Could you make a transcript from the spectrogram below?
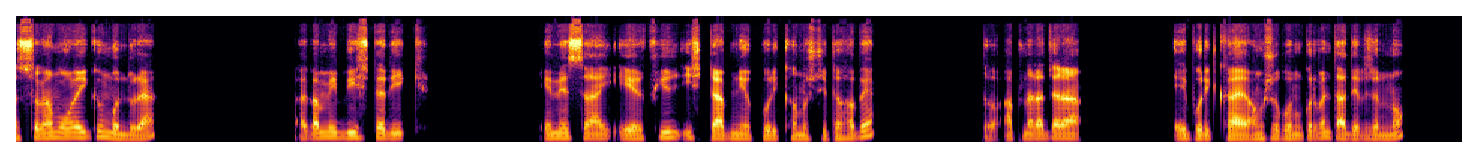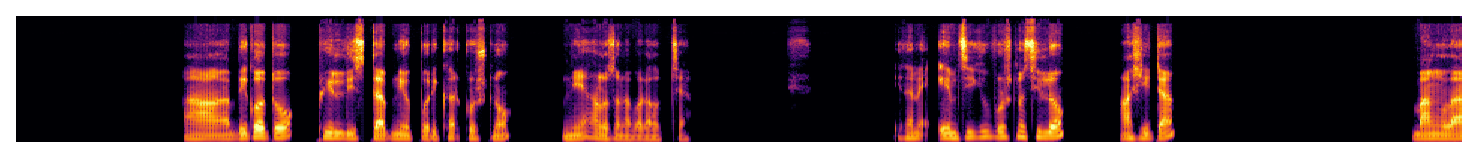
আসসালামু আলাইকুম বন্ধুরা। আগামী ২০ তারিখ এনএসআই এর ফিল্ড স্টাফ নিয়োগ পরীক্ষা অনুষ্ঠিত হবে। তো আপনারা যারা এই পরীক্ষায় অংশগ্রহণ করবেন তাদের জন্য বিগত ফিল্ড স্টাফ নিয়োগ পরীক্ষার প্রশ্ন নিয়ে আলোচনা করা হচ্ছে। এখানে এমসিকিউ প্রশ্ন ছিল আশিটা বাংলা,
